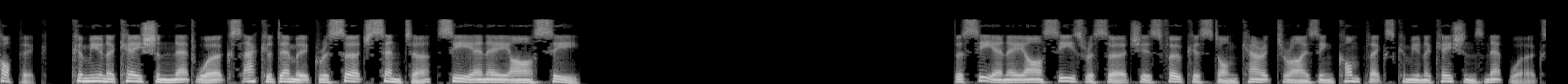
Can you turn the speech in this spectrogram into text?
Topic: Communication Networks Academic Research Center (CNARC). The CNARC's research is focused on characterizing complex communications networks,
